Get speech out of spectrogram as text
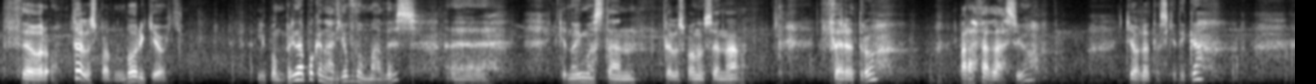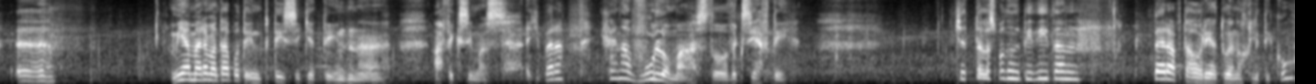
Θεωρώ. Τέλος πάντων, μπορεί και όχι. Λοιπόν, πριν από κάνα δύο εβδομάδες ε, και ενώ ήμασταν τέλος πάντων σε ένα φέρετρο παραθαλάσσιο και όλα τα σχετικά ε, Μία μέρα μετά από την πτήση και την ε, άφηξή μας εκεί πέρα είχα ένα βούλωμα στο δεξιαυτί και τέλος πάντων επειδή ήταν πέρα από τα όρια του ενοχλητικού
